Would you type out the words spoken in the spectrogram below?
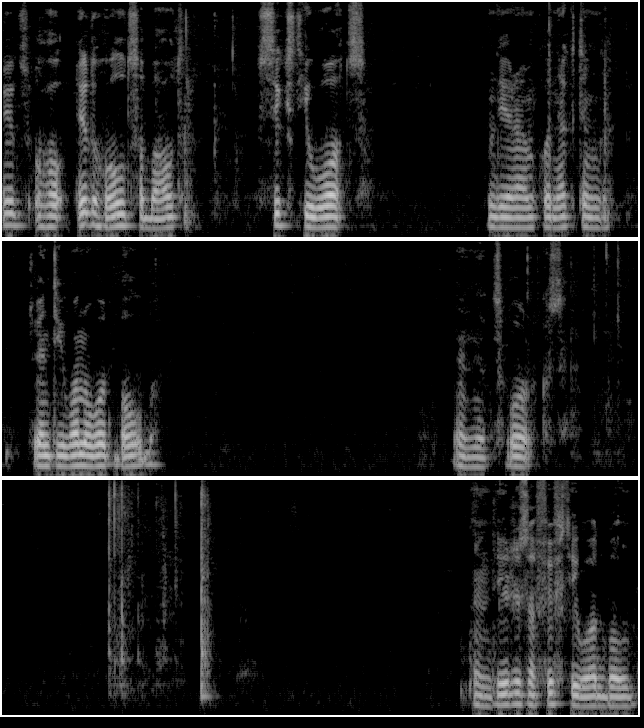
It's, it holds about 60 watts. There I'm connecting 21 watt bulb and it works. And here is a 50 watt bulb.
